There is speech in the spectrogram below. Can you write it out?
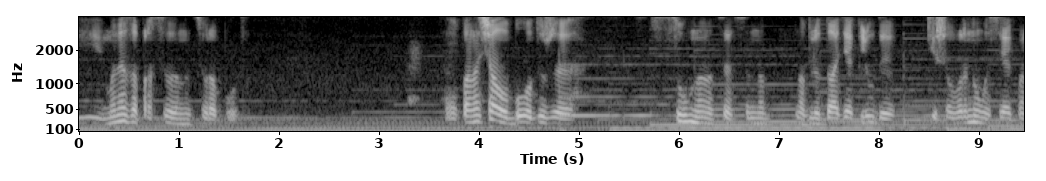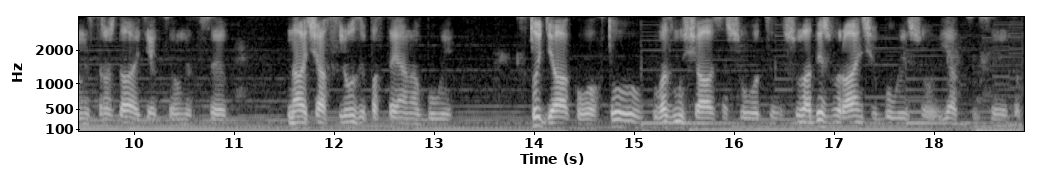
і мене запросили на цю роботу. Е, Поначалу було дуже сумно на це все наблюдати, як люди, ті, що вернулися, як вони страждають, як це у них все на очах сльози постійно були. Хто дякував, хто возмущався, що от, що, а де ж ви раніше були, що як це все, там,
